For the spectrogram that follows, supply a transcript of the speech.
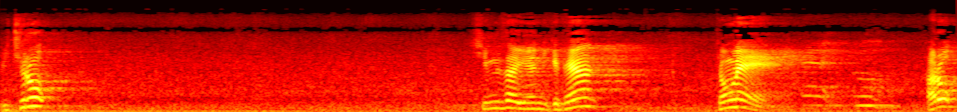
위치로 심사위원님께 대한 경례 네, 응. 바로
